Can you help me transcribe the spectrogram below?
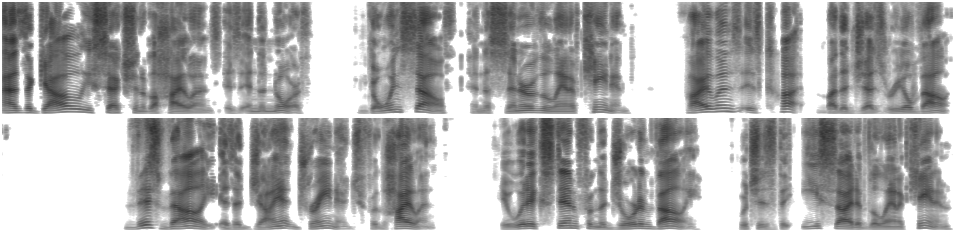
as the Galilee section of the highlands is in the north, going south in the center of the land of Canaan, highlands is cut by the Jezreel Valley. This valley is a giant drainage for the highland. It would extend from the Jordan Valley, which is the east side of the land of Canaan,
